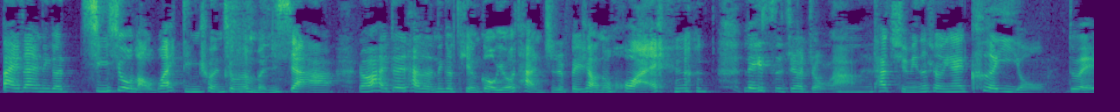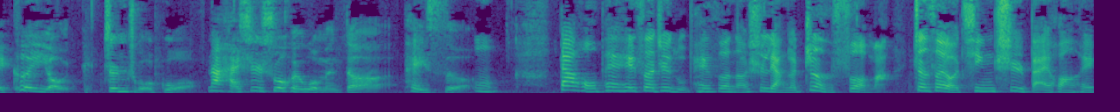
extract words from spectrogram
拜在那个清秀老怪丁春秋的门下，然后还对他的那个舔狗尤坦之非常的坏，类似这种啦。他取名的时候应该刻意有对刻意有斟酌过。那还是说回我们的配色，嗯，大红配黑色这组配色呢是两个正色嘛，正色有青赤白黄黑，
